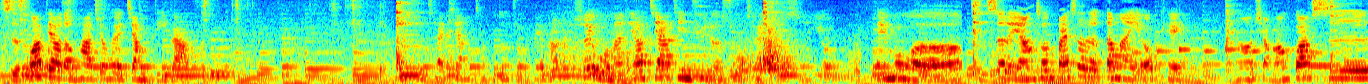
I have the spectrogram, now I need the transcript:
籽刮掉的话，就会降低辣度。蔬菜酱差不多准备好了，所以我们要加进去的蔬菜就是有黑木耳、紫色的洋葱、白色的当然也 OK，然后小黄瓜丝、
